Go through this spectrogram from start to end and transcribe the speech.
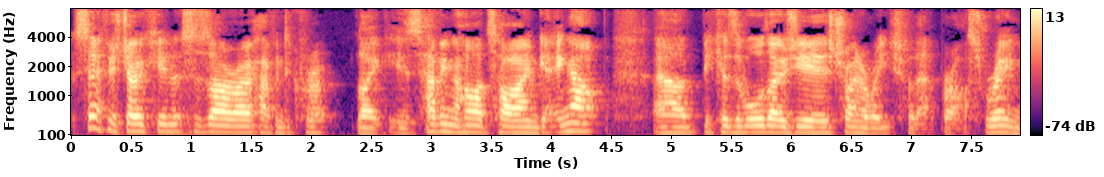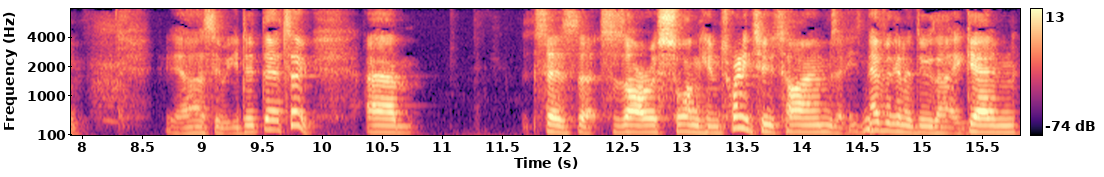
Seth is joking that Cesaro having to like is having a hard time getting up uh, because of all those years trying to reach for that brass ring. Yeah, I see what you did there too. Um, says that Cesaro swung him 22 times and he's never going to do that again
